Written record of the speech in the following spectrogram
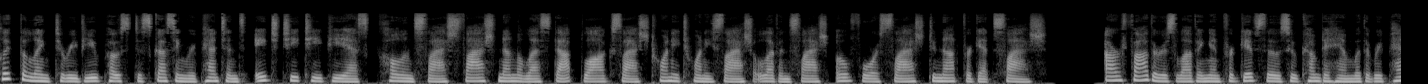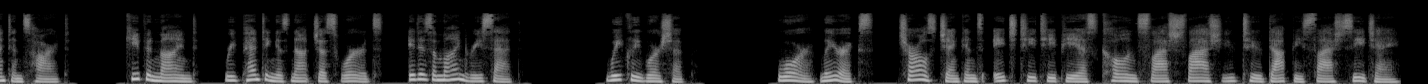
Click the link to review post discussing repentance https colon slash slash nonetheless dot blog slash 2020 slash 11 slash 04 slash do not forget slash. Our Father is loving and forgives those who come to Him with a repentance heart. Keep in mind, repenting is not just words, it is a mind reset. Weekly Worship. War, Lyrics, Charles Jenkins https colon slash slash youtu.be slash cj.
